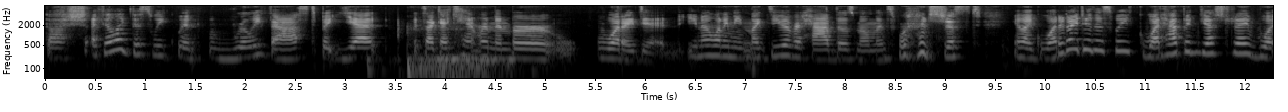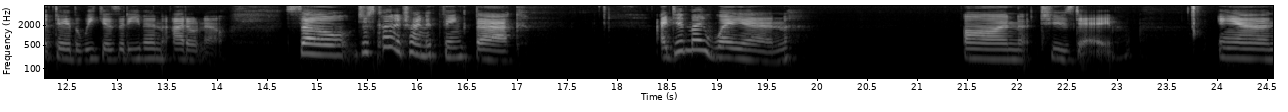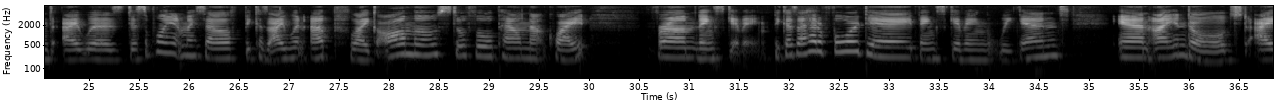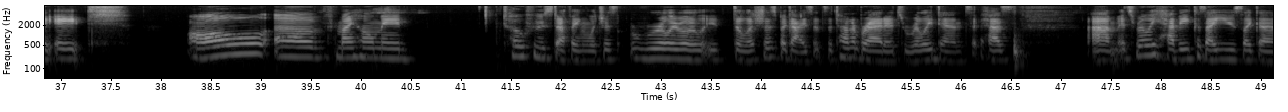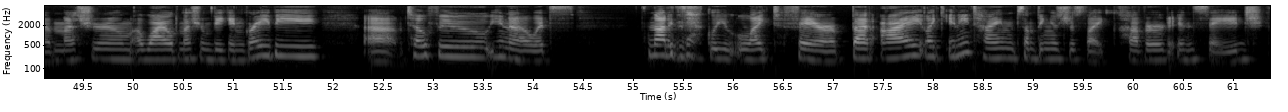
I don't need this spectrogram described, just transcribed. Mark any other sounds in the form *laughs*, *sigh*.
gosh, I feel like this week went really fast, but yet it's like I can't remember what I did. You know what I mean? Like, do you ever have those moments *laughs* where it's just, you're like, what did I do this week? What happened yesterday? What day of the week is it even? I don't know. So, just kind of trying to think back. I did my weigh in on Tuesday. And I was disappointed in myself because I went up like almost a full pound, not quite, from Thanksgiving. Because I had a four day Thanksgiving weekend and I indulged. I ate all of my homemade tofu stuffing, which is really, really delicious. But guys, it's a ton of bread. It's really dense. It has um, it's really heavy because I use like a mushroom, a wild mushroom vegan gravy, uh, tofu. You know, it's it's not *laughs* exactly light fare, but I like anytime something is just like covered in sage,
